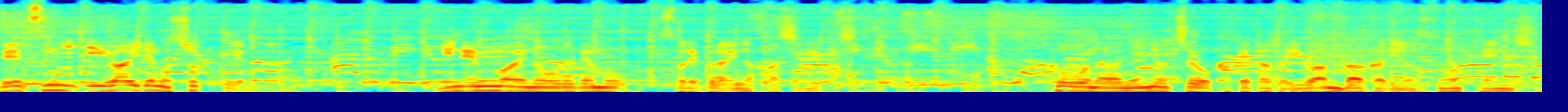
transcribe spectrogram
別に意外でもショックでもない。2年前の俺でもそれくらいの走りはして。いたコーナーに命を懸けたと言わんばかりのそのテンショ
